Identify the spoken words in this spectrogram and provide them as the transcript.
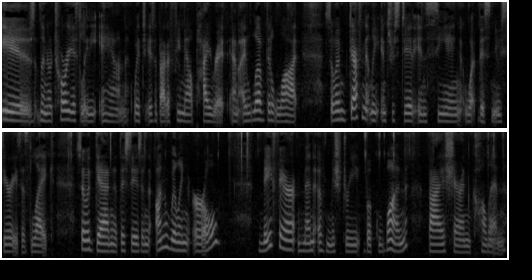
is The Notorious Lady Anne, which is about a female pirate, and I loved it a lot. So I'm definitely interested in seeing what this new series is like. So again, this is An Unwilling Earl, Mayfair Men of Mystery, Book 1 by Sharon Cullen.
